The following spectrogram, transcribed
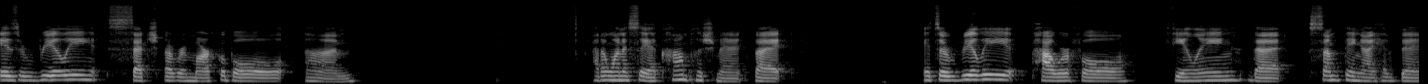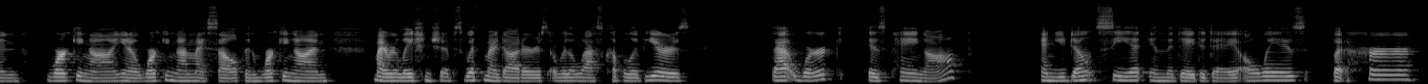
is really such a remarkable, um, I don't want to say accomplishment, but it's a really powerful feeling that something I have been working on, you know, working on myself and working on my relationships with my daughters over the last couple of years, that work is paying off. And you don't see it in the day to day always. But her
